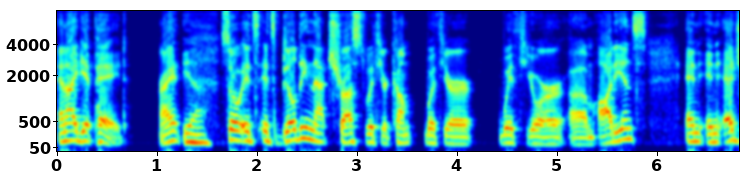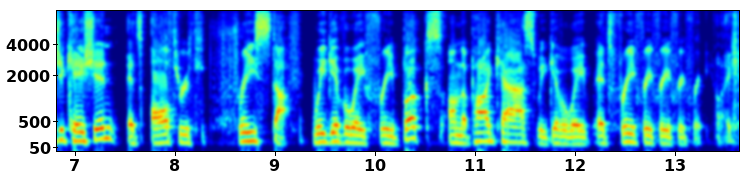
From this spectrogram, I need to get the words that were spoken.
and i get paid right? Yeah. so it's it's building that trust with your com- with your with your um, audience and in education it's all through th- free stuff we give away free books on the podcast we give away it's free free free free free like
